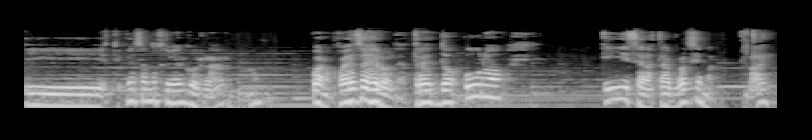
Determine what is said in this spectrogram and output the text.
Y estoy pensando si hay algo raro, ¿no? Bueno, pues ese es el orden. 3, 2, 1. Y será hasta la próxima. Bye.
